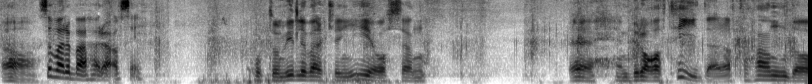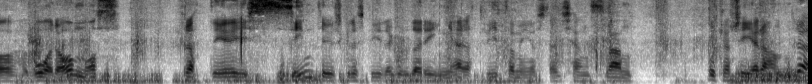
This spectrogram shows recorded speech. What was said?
Ja. så var det bara att höra av sig. Och de ville verkligen ge oss en, eh, en bra tid där att ta hand och vårda om oss. För att det i sin tur skulle sprida goda ringar, att vi tar med oss den känslan och kanske ger andra.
